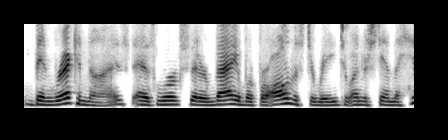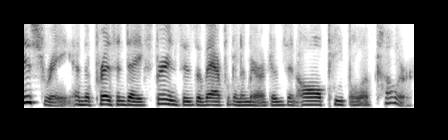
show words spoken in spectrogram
been recognized as works that are valuable for all of us to read to understand the history and the present day experiences of African Americans and all people of color.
